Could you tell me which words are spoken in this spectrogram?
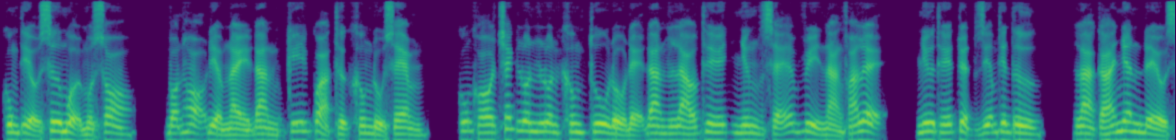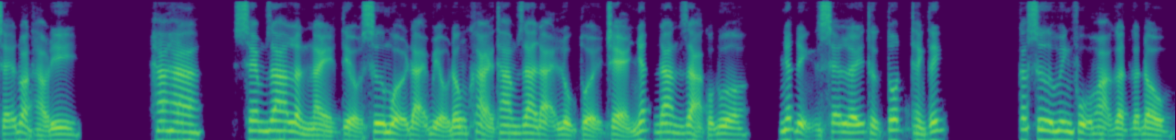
Cùng tiểu sư muội một so, bọn họ điểm này đan kỹ quả thực không đủ xem, cũng khó trách luôn luôn không thu đồ đệ đan lão thế nhưng sẽ vì nàng phá lệ, như thế tuyệt diễm thiên tư, là cá nhân đều sẽ đoạt hảo đi. Ha ha, xem ra lần này tiểu sư muội đại biểu Đông Khải tham gia đại lục tuổi trẻ nhất đan giả cuộc đua, nhất định sẽ lấy thực tốt thành tích. Các sư huynh phụ họa gật gật đầu,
